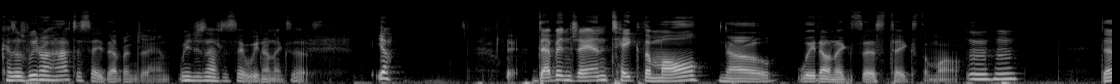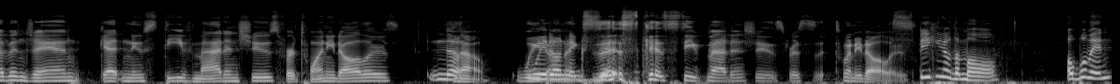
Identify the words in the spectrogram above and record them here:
Because we don't have to say Deb and Jan. We just have to say we don't exist. Yeah. Deb and Jan take them all. No, we don't exist takes them all. Mm-hmm. Deb and Jan get new Steve Madden shoes for twenty dollars. No. No, we, We don't, don't exist. Get Steve Madden shoes for twenty dollars. Speaking of the mall, a woman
